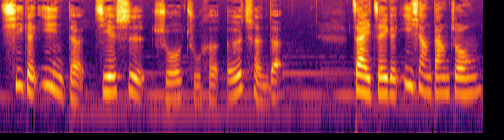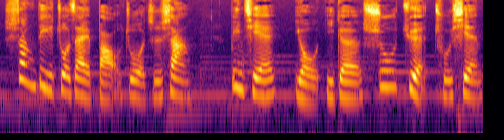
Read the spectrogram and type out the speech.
七个印的揭示所组合而成的，在这个意象当中，上帝坐在宝座之上，并且有一个书卷出现，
